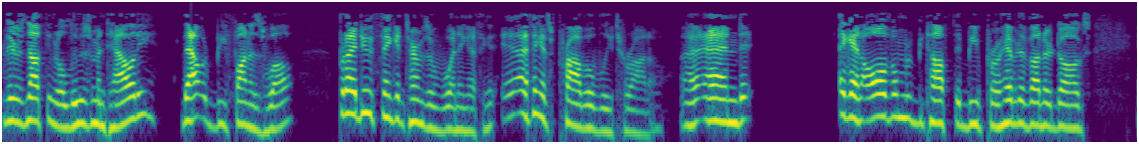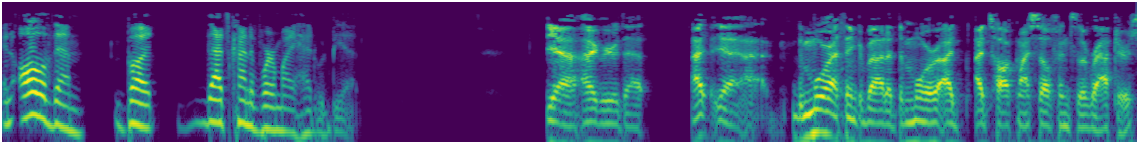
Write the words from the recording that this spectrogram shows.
there's nothing to lose mentality, that would be fun as well. But I do think in terms of winning, I think I think it's probably Toronto. Uh, and again, all of them would be tough. They'd be prohibitive underdogs, and all of them. But that's kind of where my head would be at. Yeah, I agree with that. I yeah, I, the more I think about it, the more I I talk myself into the Raptors.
